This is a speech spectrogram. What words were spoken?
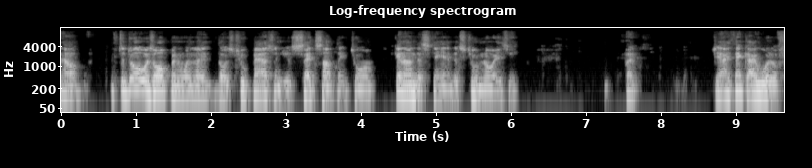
Now, if the door was open when they, those two passengers said something to him, you can understand it's too noisy. But yeah, I think I would have,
